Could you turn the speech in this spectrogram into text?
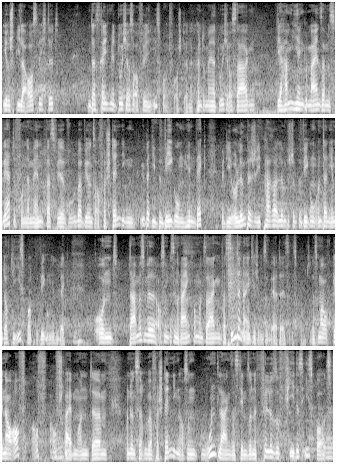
ihre Spiele ausrichtet. Und das kann ich mir durchaus auch für den E-Sport vorstellen. Da könnte man ja durchaus sagen, wir haben hier ein gemeinsames Wertefundament, was wir, worüber wir uns auch verständigen, über die Bewegungen hinweg, über die olympische, die paralympische Bewegung und dann eben auch die E-Sport-Bewegung hinweg. Und da müssen wir auch so ein bisschen reinkommen und sagen, was sind denn eigentlich unsere Werte als E-Sport? Das mal auch genau auf, auf, aufschreiben und, ähm, und uns darüber verständigen, auch so ein Grundlagensystem, so eine Philosophie des E-Sports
